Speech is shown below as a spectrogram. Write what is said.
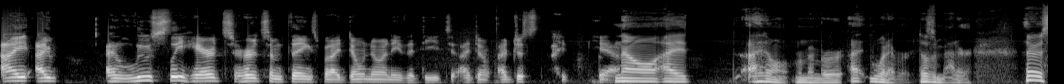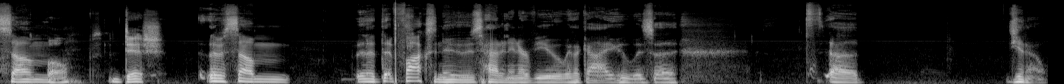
I I I loosely heard heard some things, but I don't know any of the details. I don't. I just. I yeah. No, I I don't remember. I, whatever, doesn't matter. There was some well, dish. there was some uh, the Fox News had an interview with a guy who was a, uh, you know,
